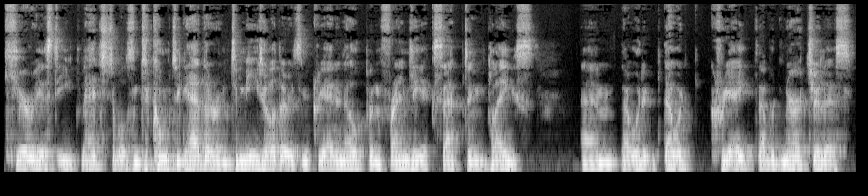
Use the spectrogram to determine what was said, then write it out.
curious to eat vegetables and to come together and to meet others and create an open friendly accepting place um, that would that would create that would nurture this.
